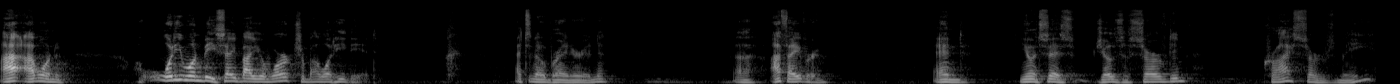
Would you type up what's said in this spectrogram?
I, I want to. What do you want to be saved by your works or by what He did? That's a no-brainer, isn't it? Uh, I favor Him, and you know, it says Joseph served him. Christ serves me.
